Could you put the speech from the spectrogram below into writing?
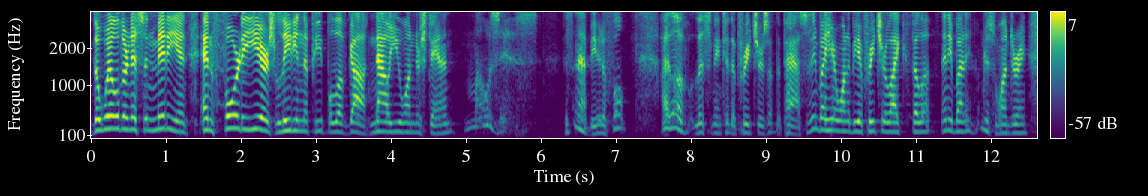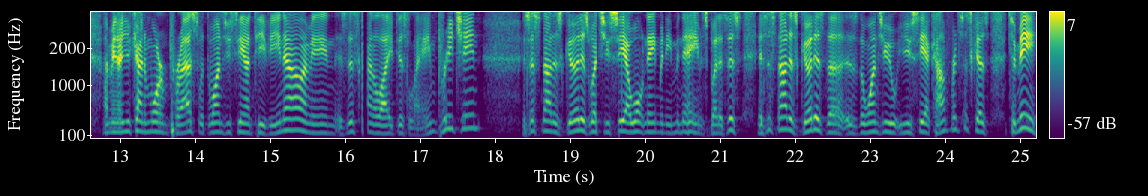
the wilderness in Midian, and 40 years leading the people of God. Now you understand Moses. Isn't that beautiful? I love listening to the preachers of the past. Does anybody here want to be a preacher like Philip? Anybody? I'm just wondering. I mean, are you kind of more impressed with the ones you see on TV now? I mean, is this kind of like just lame preaching? Is this not as good as what you see? I won't name any names, but is this is this not as good as the as the ones you, you see at conferences? Because to me,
